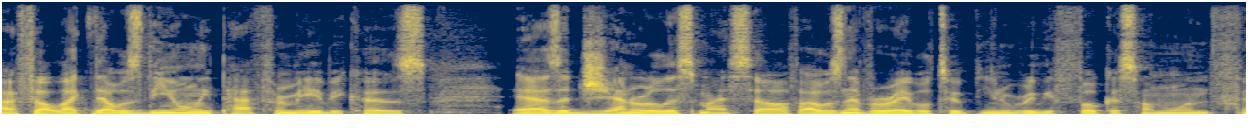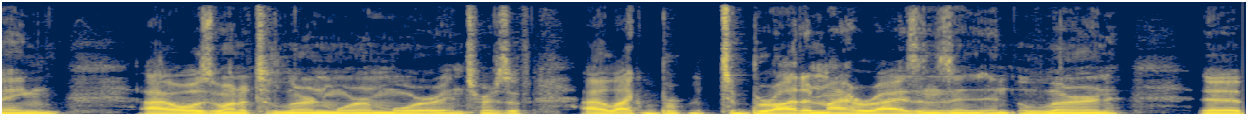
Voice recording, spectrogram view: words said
I felt like that was the only path for me because as a generalist myself, I was never able to you know really focus on one thing. I always wanted to learn more and more in terms of I like br- to broaden my horizons and, and learn uh,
